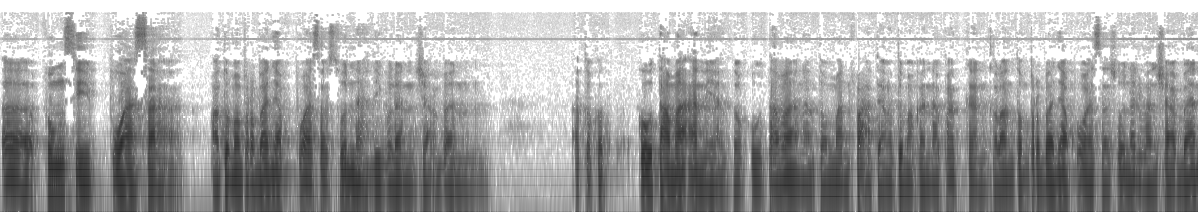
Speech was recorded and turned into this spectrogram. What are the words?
uh, fungsi puasa atau memperbanyak puasa sunnah di bulan Sya'ban atau keutamaan ya atau keutamaan atau manfaat yang antum akan dapatkan. Kalau antum perbanyak puasa sunnah di bulan Syaban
